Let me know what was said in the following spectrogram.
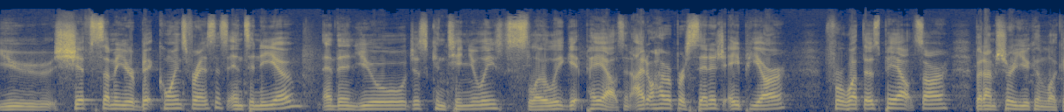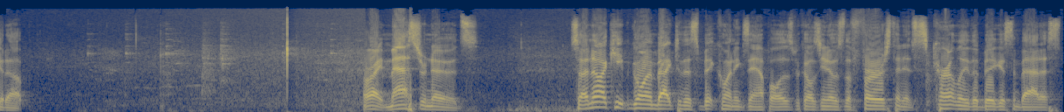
you shift some of your bitcoins, for instance, into Neo, and then you'll just continually, slowly get payouts. And I don't have a percentage APR for what those payouts are, but I'm sure you can look it up. All right, master nodes. So I know I keep going back to this Bitcoin example is because you know it's the first and it's currently the biggest and baddest.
